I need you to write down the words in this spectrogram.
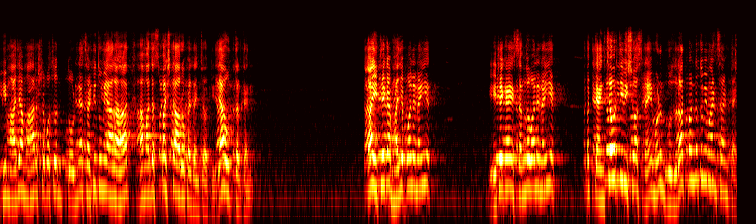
ही माझ्या महाराष्ट्रापासून तोडण्यासाठी तुम्ही आला आहात हा माझा स्पष्ट आरोप आहे त्यांच्यावरती. द्या उत्तर त्यांनी. काय इथे काय भाजपवाले नाहीयेत? इथे काय संघवाले नाहीयेत? मग त्यांच्यावरती विश्वास नाही म्हणून गुजरात मधनं तुम्ही माणसं आणताय.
